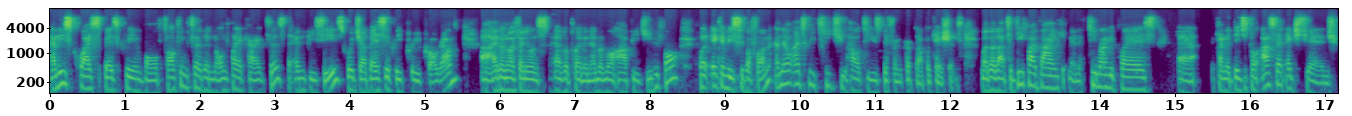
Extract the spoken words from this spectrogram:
And these quests basically involve talking to the non-player characters, the NPCs, which are basically pre-programmed. Uh, I don't know if anyone's ever played an MMORPG before, but it can be super fun. And they'll actually teach you how to use different crypto applications, whether that's a DeFi bank, an NFT marketplace, uh, kind of digital asset exchange.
